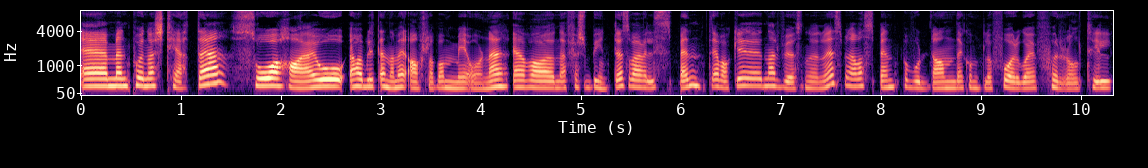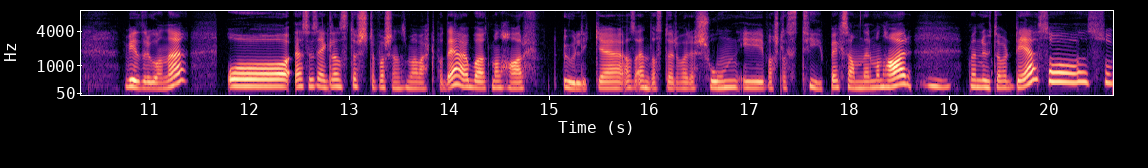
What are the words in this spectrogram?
Eh, men på universitetet så har jeg jo jeg har blitt enda mer avslappa med årene. Jeg var, når jeg først begynte, så var jeg veldig spent. Jeg var ikke nervøs nødvendigvis, men jeg var spent på hvordan det kom til å foregå i forhold til videregående. Og jeg syns egentlig den største forskjellen som har vært på det, er jo bare at man har ulike, altså enda større variasjon i hva slags type eksamener man har. Mm. Men utover det så, så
